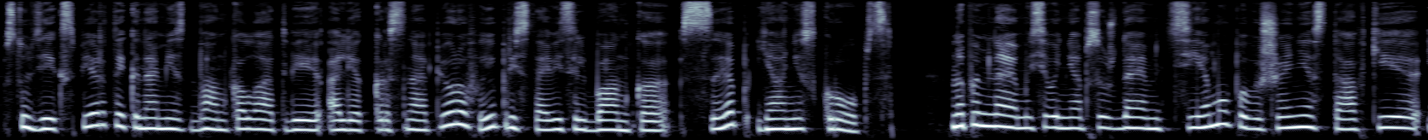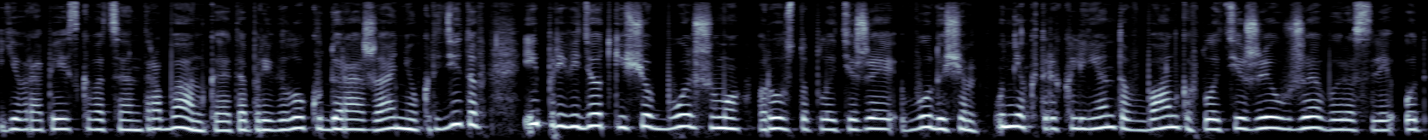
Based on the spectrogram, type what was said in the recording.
В студии эксперты, экономист Банка Латвии Олег Красноперов и представитель банка СЭП Янис Кропс. Напоминаю, мы сегодня обсуждаем тему повышения ставки Европейского Центробанка. Это привело к удорожанию кредитов и приведет к еще большему росту платежей в будущем. У некоторых клиентов банков платежи уже выросли от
